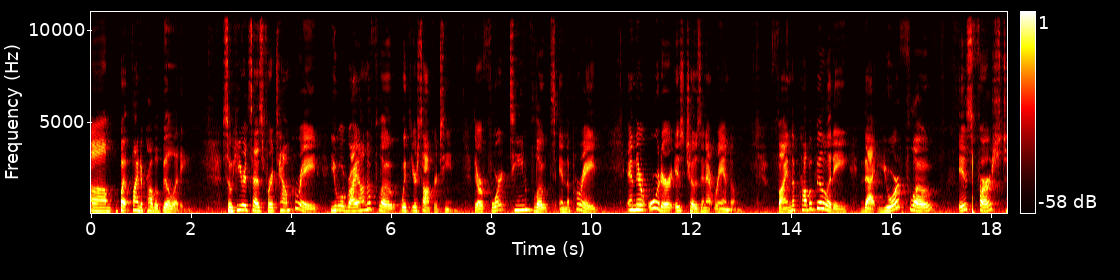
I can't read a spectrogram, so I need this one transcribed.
um, but find a probability. So here it says for a town parade, you will ride on a float with your soccer team. There are 14 floats in the parade, and their order is chosen at random. Find the probability that your float is first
